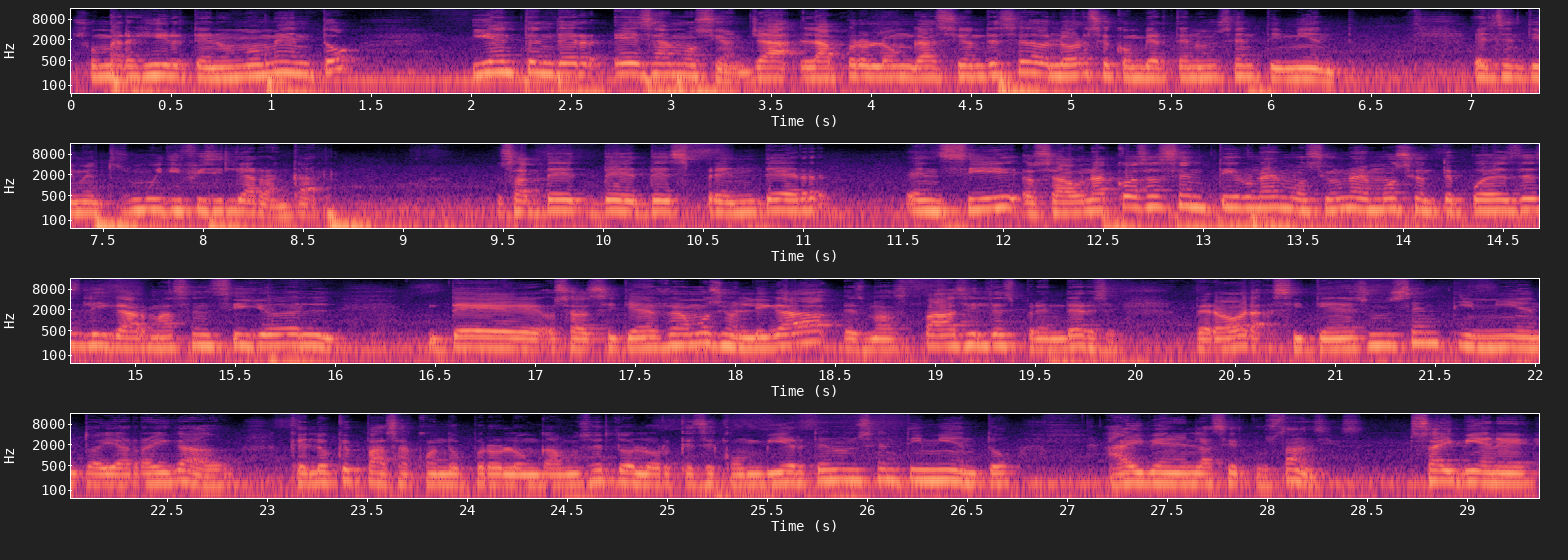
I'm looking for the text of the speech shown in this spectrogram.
sumergirte en un momento y entender esa emoción. Ya la prolongación de ese dolor se convierte en un sentimiento. El sentimiento es muy difícil de arrancar. o sea, de, de desprender en sí, o sea, una cosa es sentir una emoción, una emoción te puedes desligar más sencillo del, de, o sea, si tienes una emoción ligada es más fácil desprenderse, pero ahora, si tienes un sentimiento ahí arraigado, ¿qué es lo que pasa cuando prolongamos el dolor que se convierte en un sentimiento? Ahí vienen las circunstancias. Entonces ahí viene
